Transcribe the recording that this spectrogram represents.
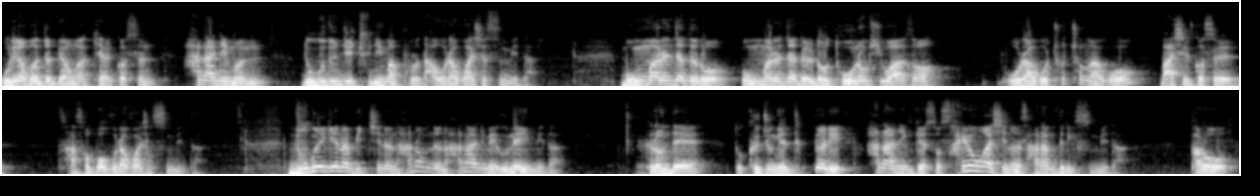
우리가 먼저 명확히 할 것은 하나님은 누구든지 주님 앞으로 나오라고 하셨습니다. 목마른 자들로 목마른 자들도 돈 없이 와서 오라고 초청하고 마실 것을 사서 먹으라고 하셨습니다. 누구에게나 미치는 한없는 하나님의 은혜입니다. 그런데 또 그 중에 특별히 하나님께서 사용하시는 사람들이 있습니다. 바로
